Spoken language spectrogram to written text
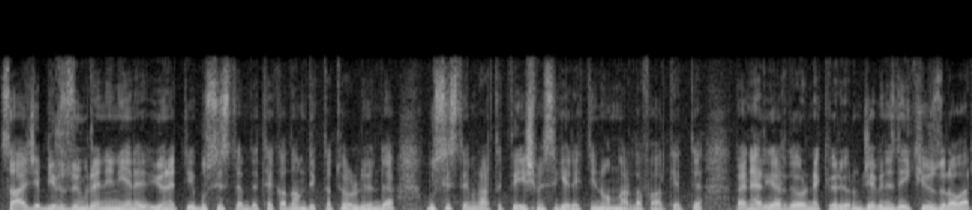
Sadece bir zümrenin yene- yönettiği bu sistemde tek adam diktatörlüğünde bu sistemin artık değişmesi gerektiğini onlar da fark etti. Ben her yerde örnek veriyorum. Cebinizde 200 lira var.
